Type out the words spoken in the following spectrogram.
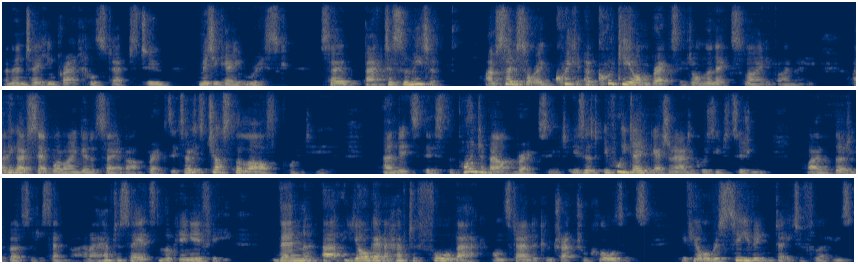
and then taking practical steps to mitigate risk. So back to Samita. I'm so sorry. Quick, a quickie on Brexit on the next slide, if I may. I think I've said what I'm going to say about Brexit. So it's just the last point here. And it's this. The point about Brexit is that if we don't get an adequacy decision by the 31st of December, and I have to say it's looking iffy, then uh, you're going to have to fall back on standard contractual clauses if you're receiving data flows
